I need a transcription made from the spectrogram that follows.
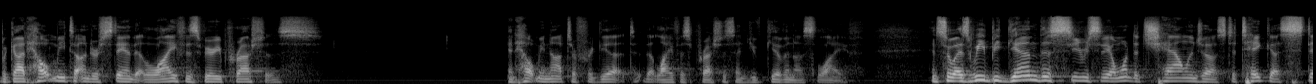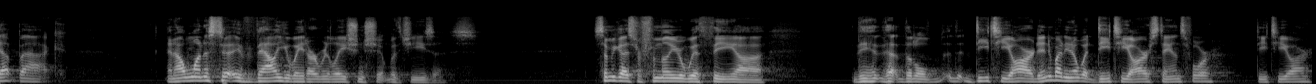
But God, help me to understand that life is very precious. And help me not to forget that life is precious and you've given us life. And so, as we begin this series today, I want to challenge us to take a step back and I want us to evaluate our relationship with Jesus. Some of you guys are familiar with the, uh, the that little DTR. Did anybody know what DTR stands for? DTR?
